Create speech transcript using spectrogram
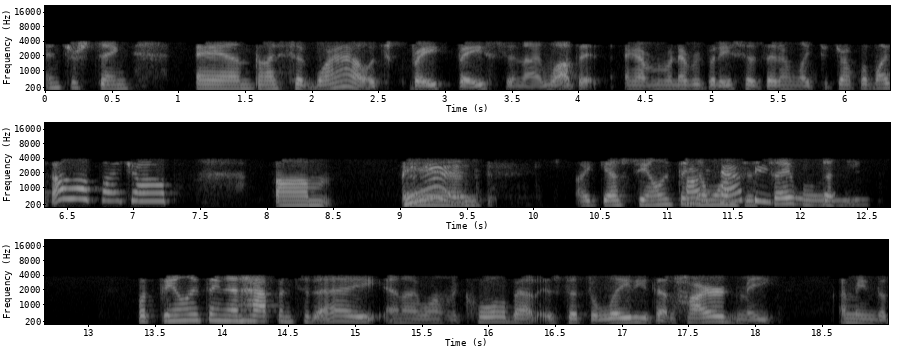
interesting. And I said, "Wow, it's faith based, and I love it." I remember when everybody says they don't like the job, I'm like, "I love my job." Um, and I guess the only thing I I'm wanted to say was that but the only thing that happened today, and I wanted to call about, is that the lady that hired me, I mean, the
